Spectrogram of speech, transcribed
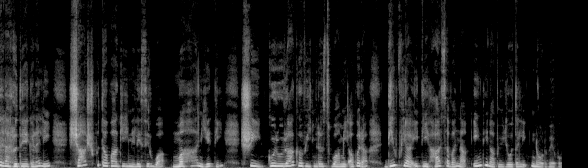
ಭಕ್ತರ ಹೃದಯಗಳಲ್ಲಿ ಶಾಶ್ವತವಾಗಿ ನೆಲೆಸಿರುವ ಮಹಾನಿಯತಿ ಶ್ರೀ ಗುರು ರಾಘವೇಂದ್ರ ಸ್ವಾಮಿ ಅವರ ದಿವ್ಯ ಇತಿಹಾಸವನ್ನು ಇಂದಿನ ವಿಡಿಯೋದಲ್ಲಿ ನೋಡುವೆವು.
